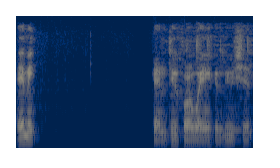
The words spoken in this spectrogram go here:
Hey, me. Getting too far away ain't gonna do shit.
